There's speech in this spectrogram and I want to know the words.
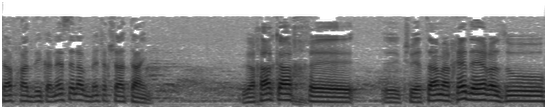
שאף אחד ייכנס אליו במשך שעתיים. ואחר כך, אה, כשהוא יצא מהחדר, אז הוא...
